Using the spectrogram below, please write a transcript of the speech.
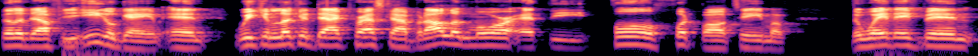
Philadelphia Eagle game. And we can look at Dak Prescott, but I'll look more at the full football team of the way they've been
